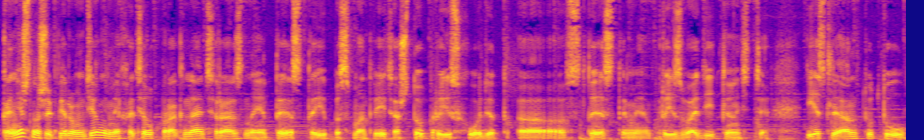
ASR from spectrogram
Конечно же, первым делом я хотел прогнать разные тесты и посмотреть, а что происходит э, с тестами производительности. Если Antutu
